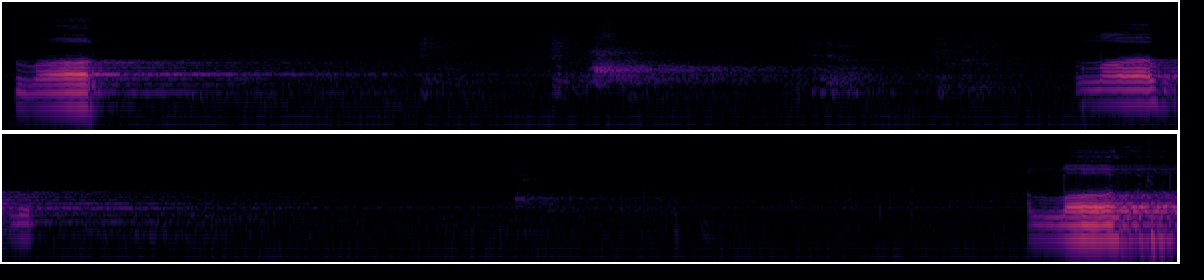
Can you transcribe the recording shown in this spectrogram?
الله الله أكبر الله أكبر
